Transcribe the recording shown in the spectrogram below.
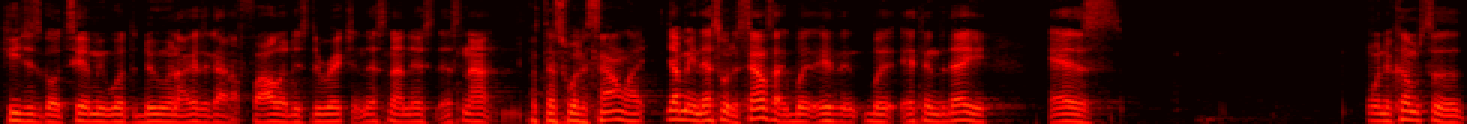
he just go tell me what to do and I just gotta follow this direction. That's not that's not. But that's what it sounds like. I mean, that's what it sounds like. But at, but at the end of the day, as when it comes to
